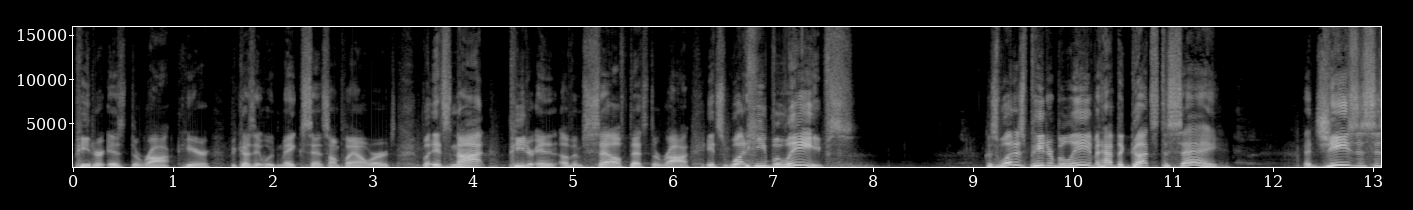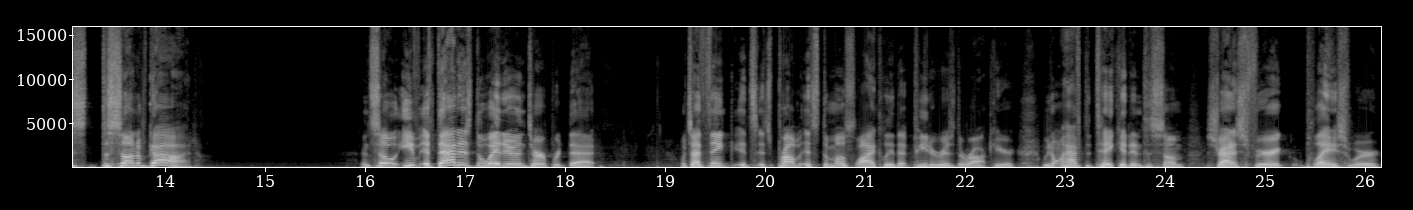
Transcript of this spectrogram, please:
Peter is the rock here because it would make sense on play on words. But it's not Peter in and of himself that's the rock, it's what he believes. Because what does Peter believe and have the guts to say? That Jesus is the Son of God. And so, if that is the way to interpret that, which I think it's, it's probably it's the most likely that Peter is the rock here. We don't have to take it into some stratospheric place where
